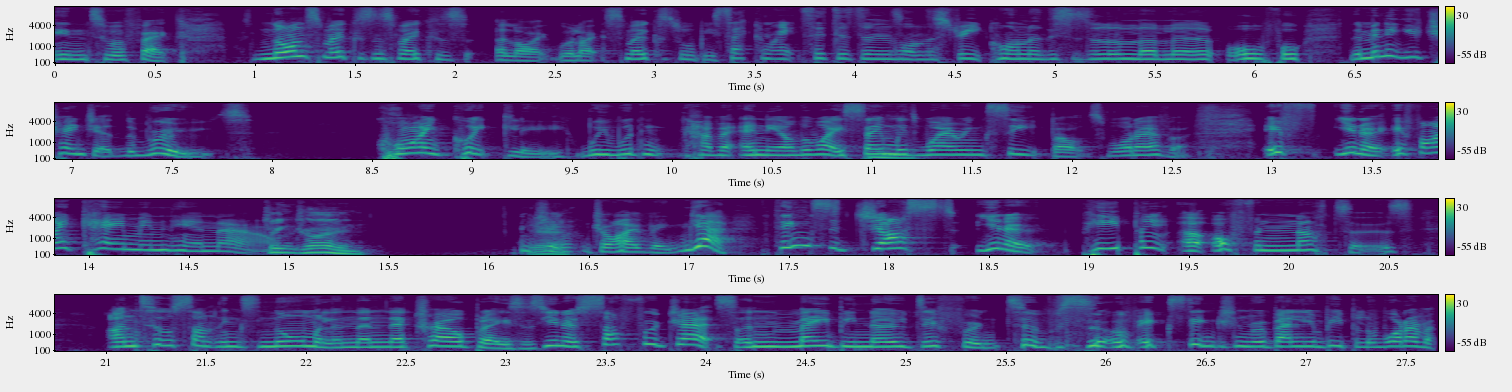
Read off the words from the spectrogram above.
into effect? Non-smokers and smokers alike were like, smokers will be second-rate citizens on the street corner. This is la, la, awful. The minute you change it at the root quite quickly. We wouldn't have it any other way. Same with mm. wearing seatbelts, whatever. If you know, if I came in here now, Drink driving. drink driving. Yeah, things are just, you know, people are often nutters until something's normal and then they're trailblazers. You know, suffragettes and maybe no different to sort of Extinction Rebellion people or whatever.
